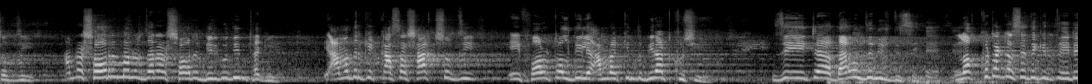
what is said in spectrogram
সবজি আমরা শহরের মানুষ যারা শহরে দীর্ঘদিন থাকি আমাদেরকে কাঁচা শাক সবজি এই ফল টল দিলে আমরা কিন্তু বিরাট খুশি। যে এটা দারুণ জিনিস দিছে। লক্ষ টাকার সাথে কিন্তু এটা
